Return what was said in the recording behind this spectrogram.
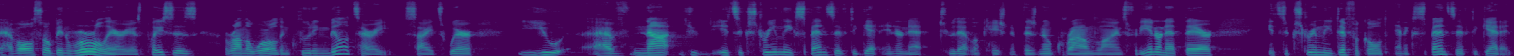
have also been rural areas, places around the world, including military sites, where you have not you, it's extremely expensive to get internet to that location if there's no ground lines for the internet there it's extremely difficult and expensive to get it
